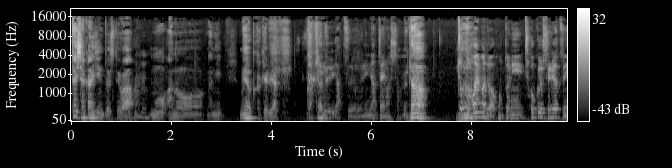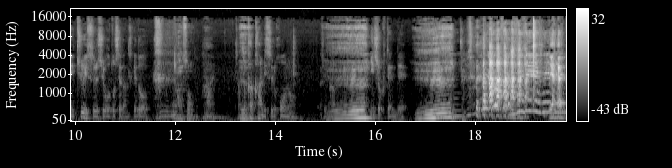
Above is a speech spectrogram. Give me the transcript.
対社会人としては、もうあのー何？迷惑かけるやかけるやつになっちゃいましたなあ。ちょっと前までは本当に遅刻してるやつに注意する仕事をしてたんですけど、あ。そう。はい、ちゃんとか管理する方のへえ。飲食店で。へえ。や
